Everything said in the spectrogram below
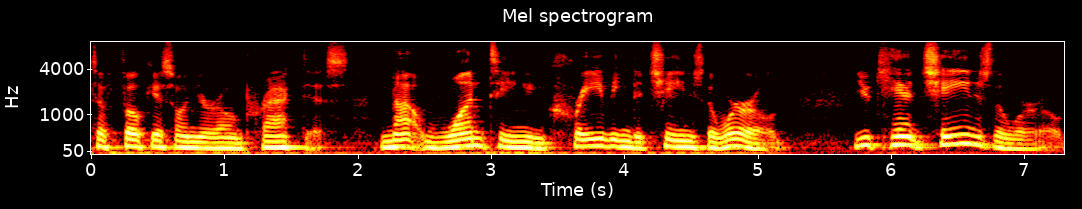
to focus on your own practice, not wanting and craving to change the world. You can't change the world.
